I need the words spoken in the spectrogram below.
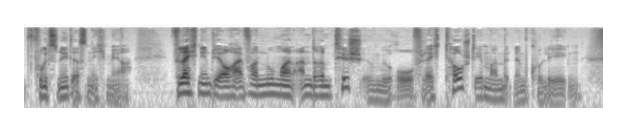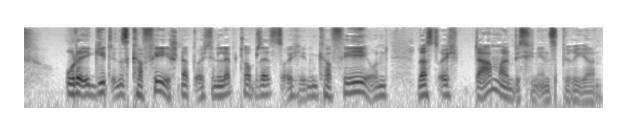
funktioniert das nicht mehr. Vielleicht nehmt ihr auch einfach nur mal einen anderen Tisch im Büro. Vielleicht tauscht ihr mal mit einem Kollegen. Oder ihr geht ins Café, schnappt euch den Laptop, setzt euch in den Café und lasst euch da mal ein bisschen inspirieren.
